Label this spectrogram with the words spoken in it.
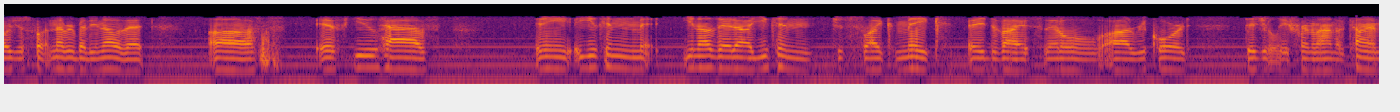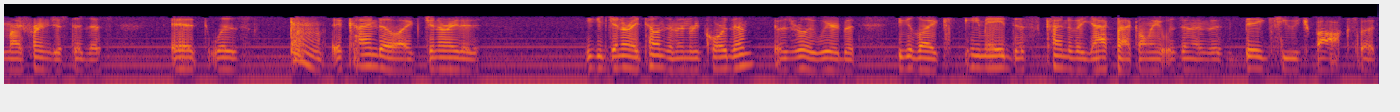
I was just letting everybody know that uh, if you have any, you can, you know that uh, you can just like make a device that'll uh, record digitally for an amount of time. My friend just did this. It was, it kind of like generated, you could generate tones and then record them. It was really weird, but you could like, he made this kind of a Yak Bak only it was in this big, huge box, but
